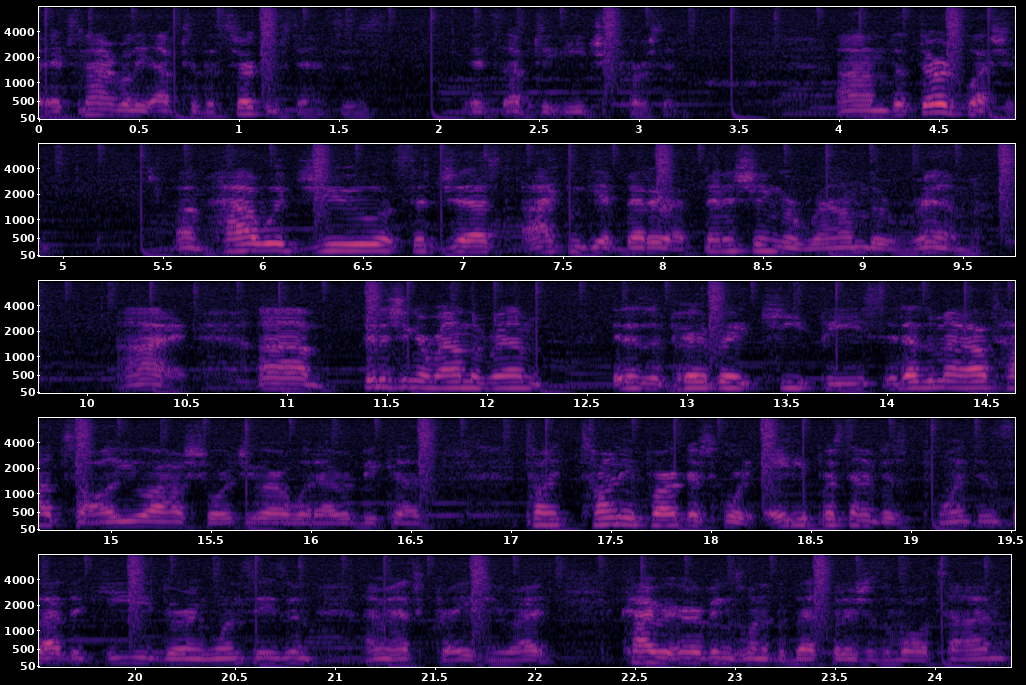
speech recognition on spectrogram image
it's not really up to the circumstances. It's up to each person. Um, the third question. Um, how would you suggest i can get better at finishing around the rim? All right um, finishing around the rim it is a very very key piece. It doesn't matter how tall you are how short you are whatever because Tony, Tony Parker scored 80% of his points inside the key during one season. I mean, that's crazy, right? Kyrie Irving is one of the best finishers of all time.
